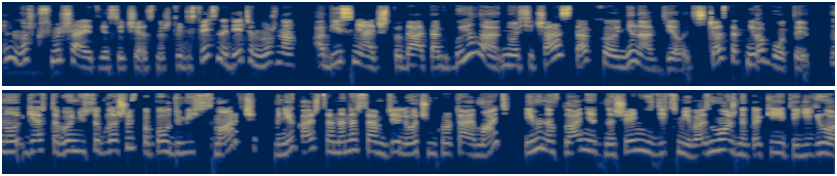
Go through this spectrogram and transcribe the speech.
немножко смущает, если честно, что действительно детям нужно объяснять, что да, так было, но сейчас так э, не надо делать, сейчас так не работает. Ну, я с тобой не соглашусь по поводу миссис Марч. Мне кажется, она на самом деле очень крутая мать именно в плане отношений с детьми. Возможно, какие-то ее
